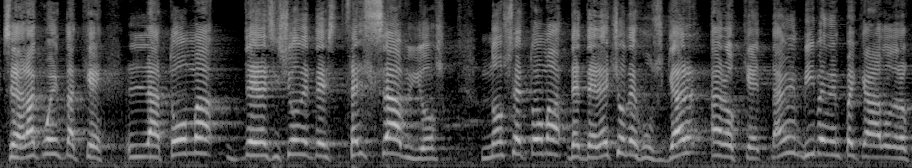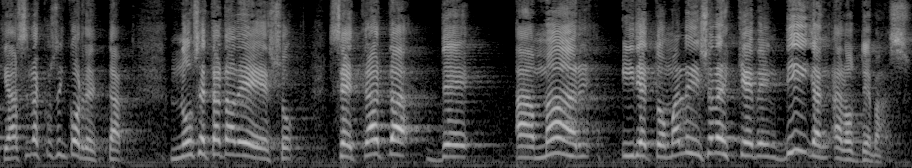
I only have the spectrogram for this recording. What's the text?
se dará cuenta que la toma de decisiones de ser sabios no se toma del derecho de juzgar a los que también viven en pecado, de los que hacen las cosas incorrectas. No se trata de eso. Se trata de amar y de tomar decisiones que bendigan a los demás.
